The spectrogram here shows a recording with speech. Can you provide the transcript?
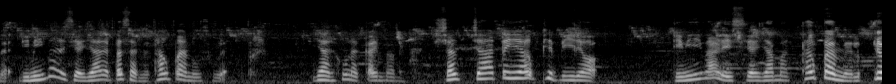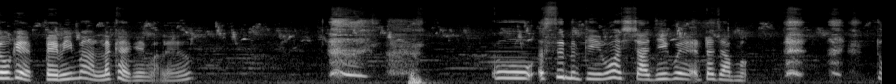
နဲ့ဒီမိမတွေစီရတဲ့ပတ်စံနဲ့ထောက်ပံ့လို့ဆိုရက်ရတခုနဲ့ကိုင်းပါမယ်ယောက်ျားတစ်ယောက်ဖြစ်ပြီးတော့ဒီမိမတွေစီရမှာထောက်ပံ့မယ်လို့ပြောခဲ့ဘယ်မိမလက်ခံခဲ့မှာလဲကိုအစ်မပြေတော့ရှာကြီးခွဲအတက်ကြမို့ သူ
